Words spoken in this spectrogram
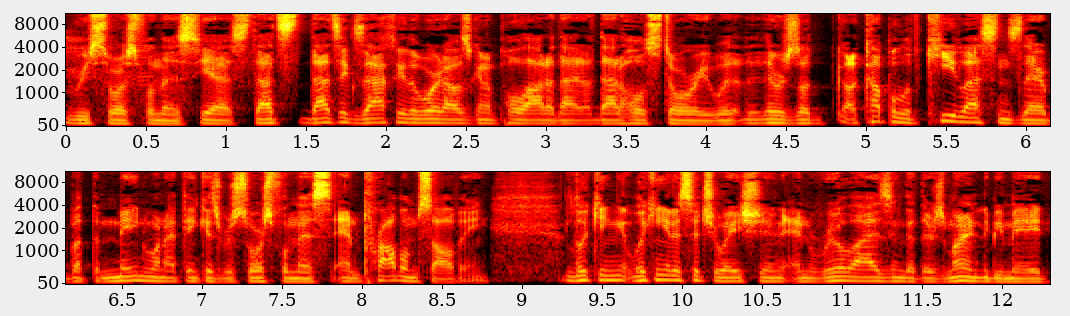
Resourcefulness, yes. That's that's exactly the word I was going to pull out of that that whole story. There was a, a couple of key lessons there, but the main one I think is resourcefulness and problem solving. Looking looking at a situation and realizing that there's money to be made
